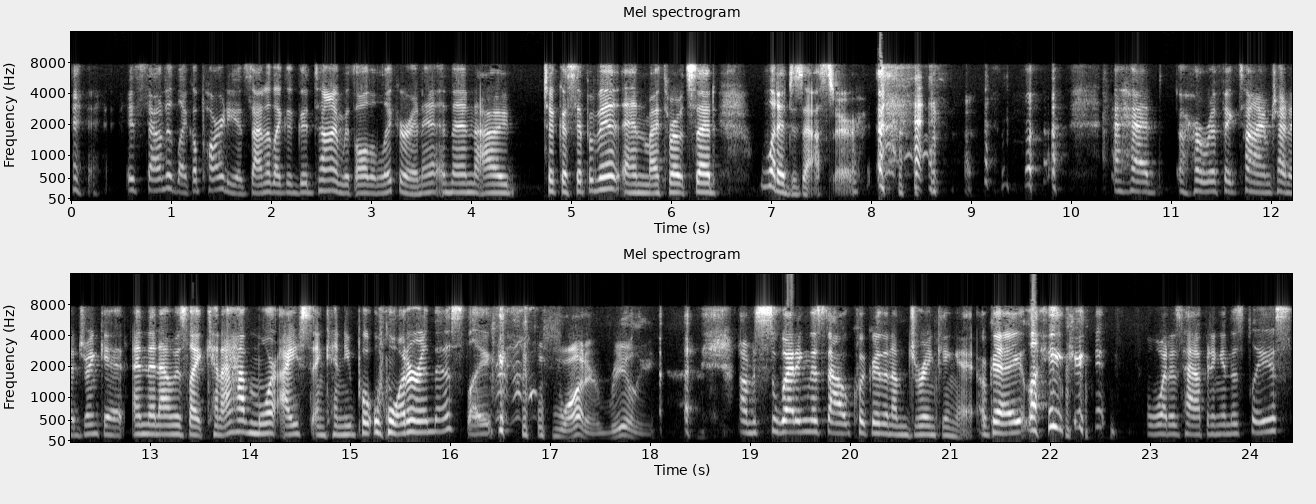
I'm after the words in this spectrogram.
it sounded like a party. It sounded like a good time with all the liquor in it. And then I took a sip of it and my throat said, What a disaster. I had a horrific time trying to drink it. And then I was like, Can I have more ice and can you put water in this? Like Water, really? I'm sweating this out quicker than I'm drinking it. Okay. Like, what is happening in this place?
